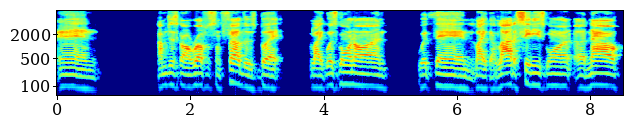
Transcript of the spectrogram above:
and I'm just gonna ruffle some feathers, but like what's going on within like a lot of cities going uh, now,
